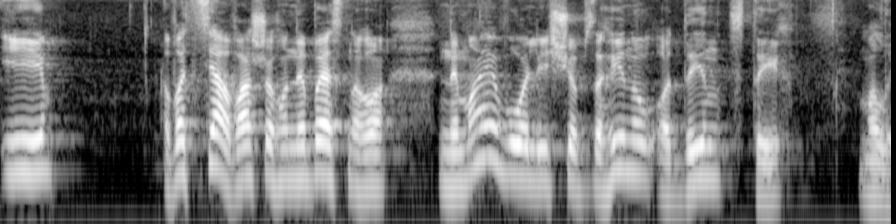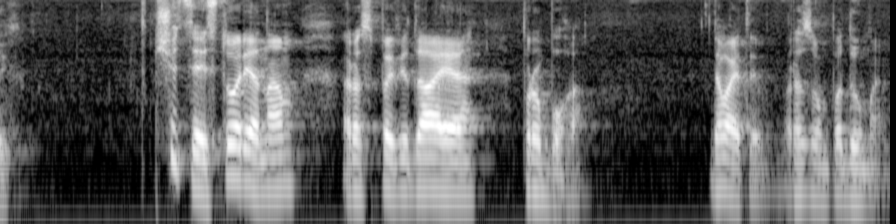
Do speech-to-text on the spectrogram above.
і в Отця вашого Небесного немає волі, щоб загинув один з тих малих. Що ця історія нам розповідає про Бога? Давайте разом подумаємо.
